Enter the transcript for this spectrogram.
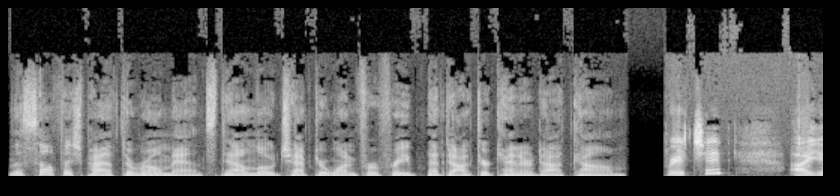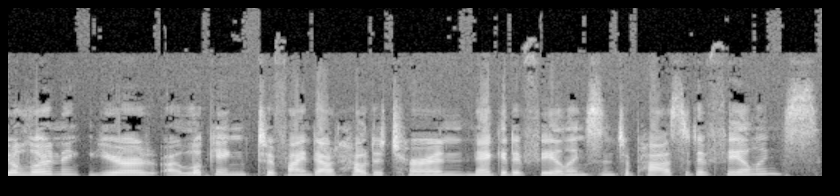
The Selfish Path to Romance. Download Chapter 1 for free at drkenner.com. Richard, uh, you're learning. You're uh, looking to find out how to turn negative feelings into positive feelings.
